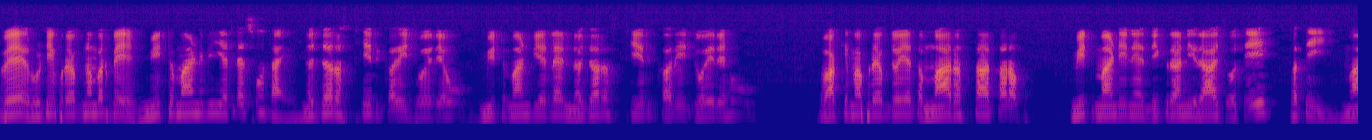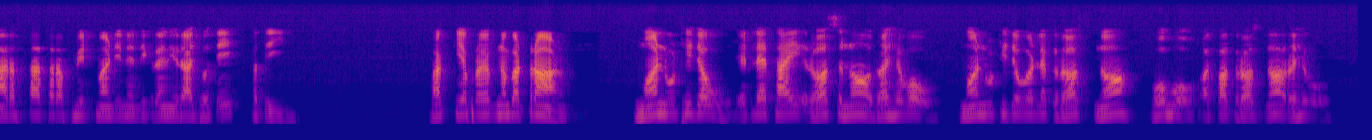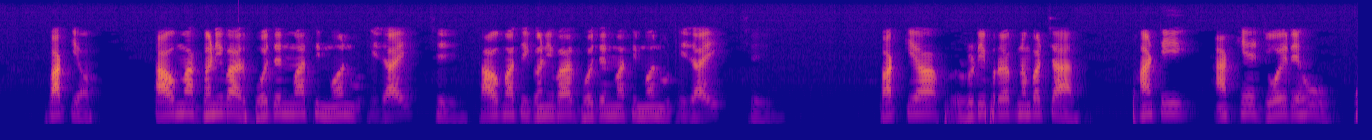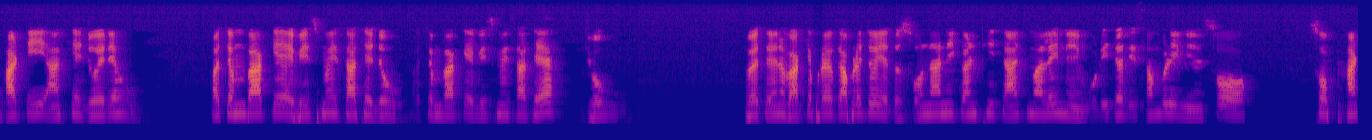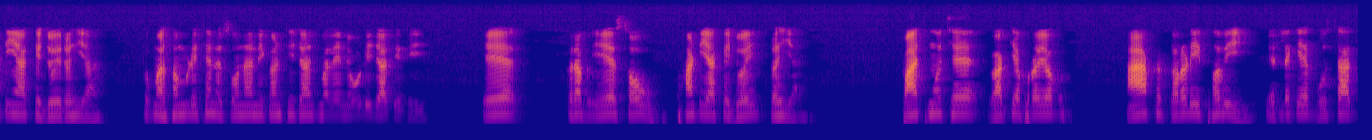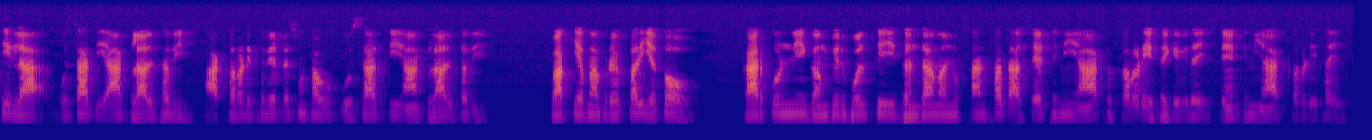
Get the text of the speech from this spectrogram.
હવે રૂઢિપ્રયોગ નંબર બે, મીટ માંડવી એટલે શું થાય? નજર સ્થિર કરી જોઈ રહેવું. મીટ માંડવી એટલે નજર સ્થિર કરી જોઈ રહેવું. વાક્યમાં પ્રયોગ જોઈએ તો મા રસ્તા તરફ મીટ માંડીને દીકરાની રાહ જોતી હતી. મા રસ્તા તરફ મીટ માંડીને દીકરાની રાહ જોતી હતી. વાક્ય પ્રયોગ નંબર ત્રણ. મન ઉઠી જવું એટલે થાય રસ ન રહેવો. મન ઉઠી જવું એટલે રસ ન હોવો અથવા રસ ન રહેવો. વાક્ય. તાવમાં ઘણીવાર ભોજનમાંથી મન ઉઠી જાય છે. તાવમાંથી ઘણીવાર ભોજનમાંથી મન ઉઠી જાય છે. વાક્ય રૂઢિપ્રયોગ નંબર ચાર. ફાંટી આંખે જોઈ રહેવું. ફાટી આંખે જોઈ રહેવું. અચંબા કે વિસ્મય સાથે જવું. અચંબા કે વિસ્મય સાથે જોવું. હવે તો એનો વાક્ય પ્રયોગ આપણે જોઈએ તો સોનાની કંઠી ચાંચમાં લઈને ઉડી જતી સંભળીને સો સો ફાટી આંખે જોઈ રહ્યા. ટૂંકમાં સંભળી છે ને સોનાની કંઠી ચાંચમાં લઈને ઉડી જતી હતી. એ બરાબર, એ સૌ ફાટી આંખે જોઈ રહ્યા. પાંચમું છે વાક્ય પ્રયોગ. આંખ કરડી થવી એટલે કે ગુસ્સાથી ગુસ્સાથી આંખ લાલ થવી. આંખ કરડી થવી એટલે શું થવું? ગુસ્સાથી આંખ લાલ થવી. વાક્યમાં પ્રયોગ કરીએ તો, કારકુનની ગંભીર ભૂલથી ધંધામાં નુકસાન થતા શેઠની આંખ કરડી થઈ. કેવી થઈ? શેઠની આંખ કરડી થઈ.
